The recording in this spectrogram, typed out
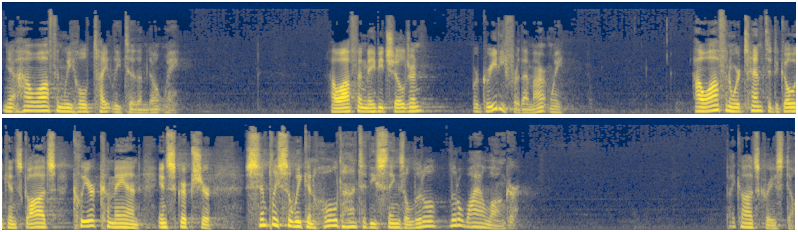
Yet, how often we hold tightly to them, don't we? How often, maybe children, we're greedy for them, aren't we? How often we're tempted to go against God's clear command in Scripture simply so we can hold on to these things a little, little while longer. By God's grace, don't.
